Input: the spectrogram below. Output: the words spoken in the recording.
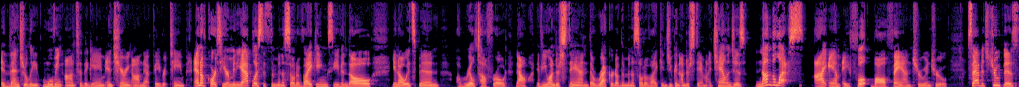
eventually moving on to the game and cheering on that favorite team. And of course, here in Minneapolis, it's the Minnesota Vikings, even though, you know, it's been a real tough road. Now, if you understand the record of the Minnesota Vikings, you can understand my challenges. Nonetheless, I am a football fan, true and true. Savage truth is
